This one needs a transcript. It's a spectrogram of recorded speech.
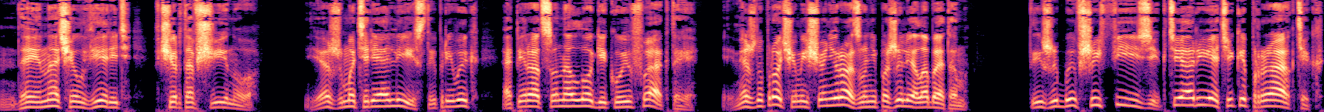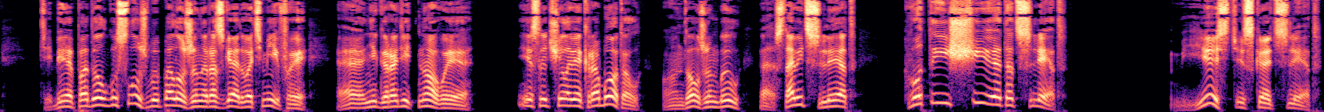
Да и начал верить в чертовщину. Я же материалист и привык опираться на логику и факты. И, между прочим, еще ни разу не пожалел об этом. Ты же бывший физик, теоретик и практик. Тебе по долгу службы положено разгадывать мифы, а не городить новые. Если человек работал, он должен был оставить след. Вот и ищи этот след. — Есть искать след,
